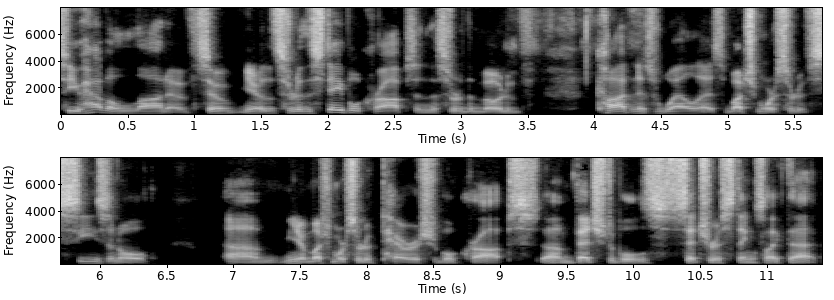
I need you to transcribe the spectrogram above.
So you have a lot of so you know sort of the staple crops and the sort of the mode of cotton as well as much more sort of seasonal, um, you know, much more sort of perishable crops, um, vegetables, citrus, things like that.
